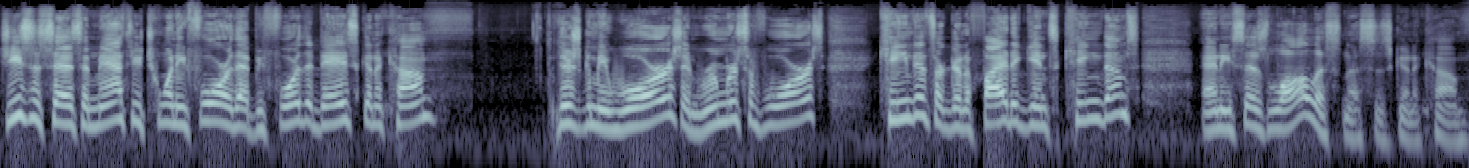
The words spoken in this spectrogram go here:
Jesus says in Matthew 24 that before the day is going to come, there's going to be wars and rumors of wars. Kingdoms are going to fight against kingdoms. And he says lawlessness is going to come.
